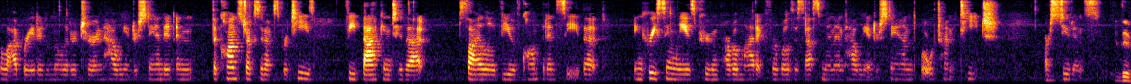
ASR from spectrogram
elaborated in the literature and how we understand it, and the constructs of expertise feed back into that siloed view of competency that increasingly is proving problematic for both assessment and how we understand what we're trying to teach our students. The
